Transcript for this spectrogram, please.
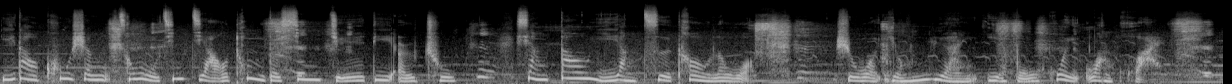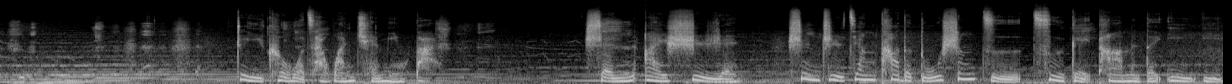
一道哭声从母亲绞痛的心决堤而出，像刀一样刺透了我，使我永远也不会忘怀。这一刻，我才完全明白，神爱世人。甚至将他的独生子赐给他们的意义。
